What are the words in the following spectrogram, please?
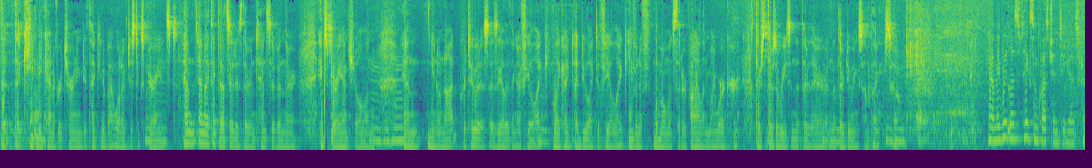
that that keep me kind of returning to thinking about what I've just mm-hmm. experienced. And and I think that's it is they're intensive and they're experiential and mm-hmm, and you know not gratuitous as the other thing I feel like. Like I, I do like to feel like even if the moments that are violent in my work are there's there's a reason that they're there and that they're doing something. So. Yeah, maybe we, let's take some questions, you guys, for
